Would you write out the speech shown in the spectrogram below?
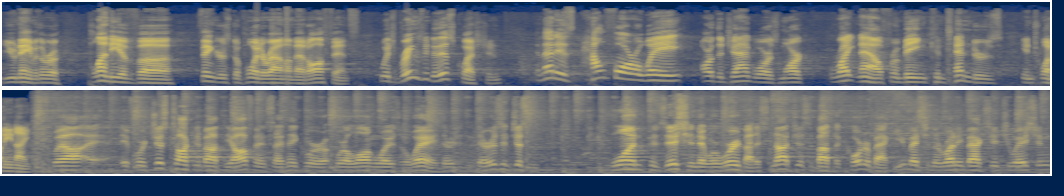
you name it. There were plenty of uh, fingers to point around on that offense. Which brings me to this question, and that is how far away are the Jaguars, Mark, right now from being contenders in 2019? Well, if we're just talking about the offense, I think we're, we're a long ways away. There's, there isn't just one position that we're worried about. It's not just about the quarterback. You mentioned the running back situation.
